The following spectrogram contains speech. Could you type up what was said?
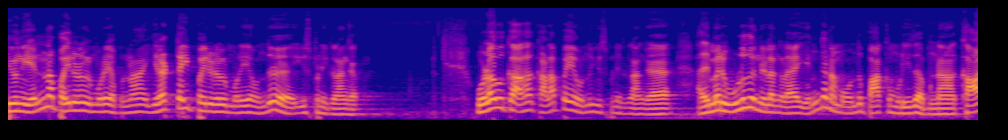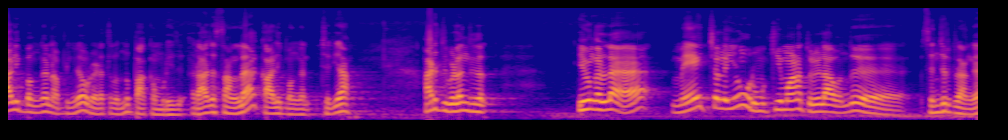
இவங்க என்ன பயிரிடல் முறை அப்படின்னா இரட்டை பயிரிடல் முறையை வந்து யூஸ் பண்ணிக்கிறாங்க. உழவுக்காக கலப்பையை வந்து யூஸ் பண்ணியிருக்காங்க அதே மாதிரி உழுத நிலங்களை எங்கே நம்ம வந்து பார்க்க முடியுது அப்படின்னா காளிபங்கன் அப்படிங்கிற ஒரு இடத்துல வந்து பார்க்க முடியுது. ராஜஸ்தானில் காளிபங்கன். சரியா? அடுத்து விலங்குகள். இவங்களில் மேய்ச்சலையும் ஒரு முக்கியமான தொழிலாக வந்து செஞ்சுருக்குறாங்க.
